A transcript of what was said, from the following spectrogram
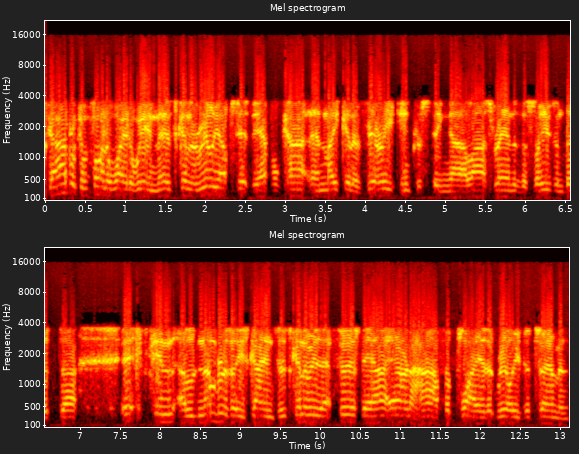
Scarborough can find a way to win, it's going to really upset the apple cart and make it a very interesting uh, last round of the season. But uh, in a number of these games, it's going to be that first hour, hour and a half of play that really determines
